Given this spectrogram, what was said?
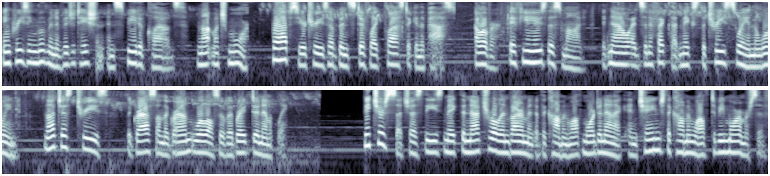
increasing movement of vegetation and speed of clouds, not much more. Perhaps your trees have been stiff like plastic in the past. However, if you use this mod, it now adds an effect that makes the trees sway in the wind. Not just trees, the grass on the ground will also vibrate dynamically. Features such as these make the natural environment of the Commonwealth more dynamic and change the Commonwealth to be more immersive.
